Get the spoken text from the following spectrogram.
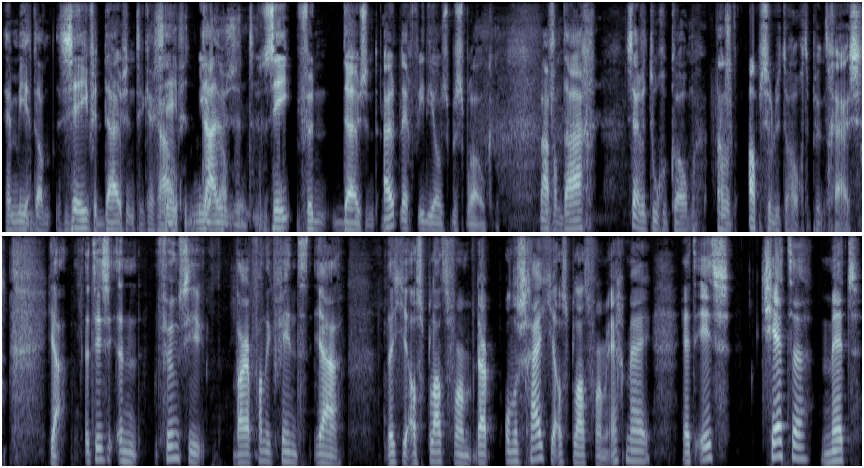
en meer dan 7000, ik herhaal, 7000. meer dan 7000 uitlegvideo's besproken. Maar vandaag zijn we toegekomen aan het absolute hoogtepunt, Gijs. Ja, het is een functie waarvan ik vind, ja, dat je als platform, daar onderscheid je als platform echt mee. Het is chatten met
